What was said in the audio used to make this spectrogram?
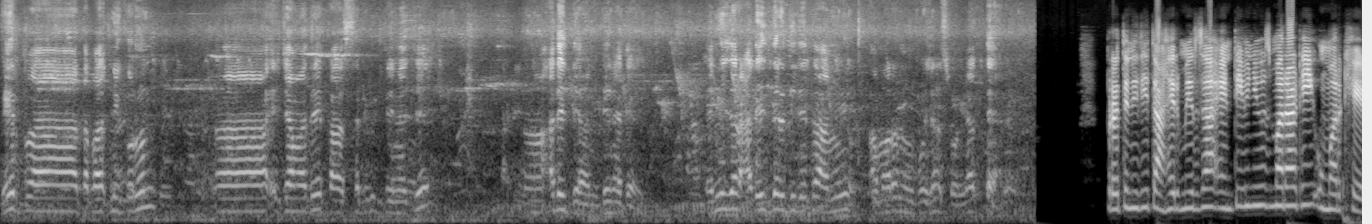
फेर तपासणी करून याच्यामध्ये कास्ट सर्टिफिकेट देण्याचे आदेश द्या देण्यात यावे. त्यांनी जर आदेश जर दिले तर आम्ही आम्हाला उपोषण सोडण्यात तयार प्रतिनिधी ताहेर मिर्झा एनटीव्ही न्यूज मराठी उमरखेड.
